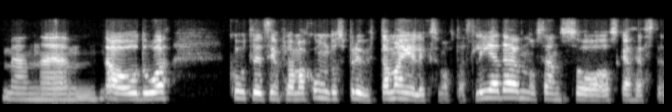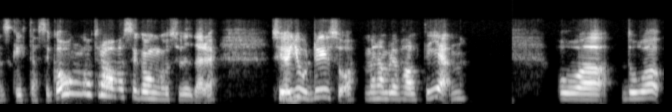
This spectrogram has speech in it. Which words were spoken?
Men ehm, ja, och då kotledsinflammation då sprutar man ju liksom oftast leden och sen så ska hästen skrittas igång och travas igång och så vidare. Så jag Mm. gjorde ju så, men han blev halt igen. Och då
